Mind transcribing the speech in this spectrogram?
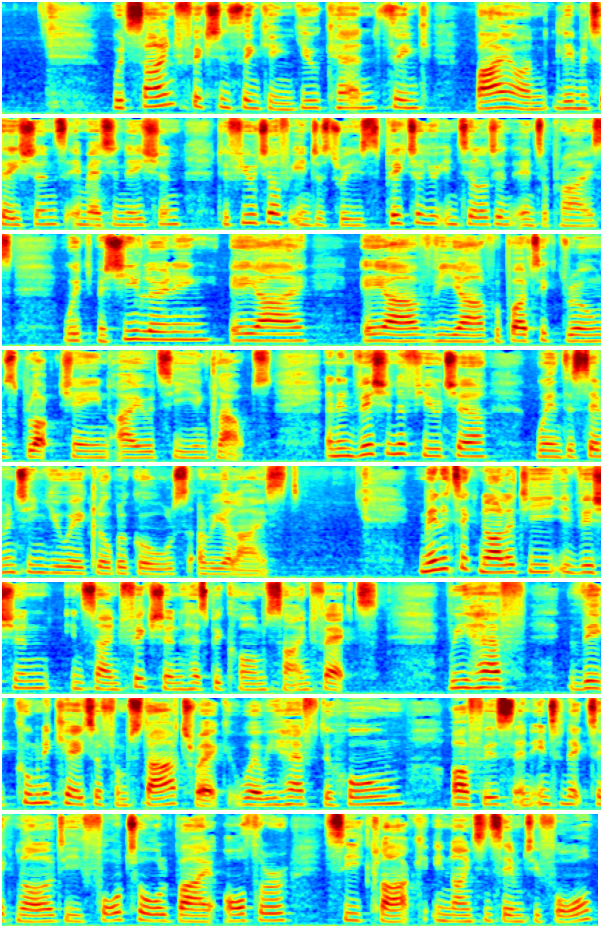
With science fiction thinking, you can think beyond limitations, imagination, the future of industries, picture your intelligent enterprise with machine learning, AI, AR, VR, robotic drones, blockchain, IoT, and clouds, and envision a future when the 17 UA global goals are realized. Many technology envisioned in science fiction has become science facts. We have the communicator from Star Trek, where we have the home office and internet technology foretold by Arthur C. Clarke in 1974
